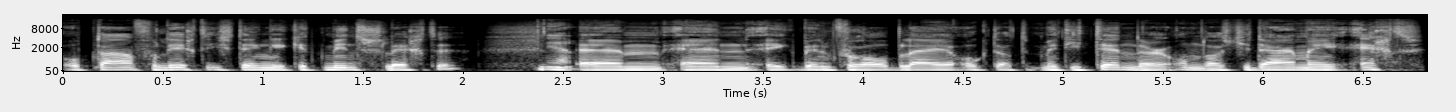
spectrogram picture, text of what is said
op tafel ligt, is denk ik het minst slechte. Ja. Ehm, en ik ben vooral blij ook dat met die tender, omdat je daarmee echt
